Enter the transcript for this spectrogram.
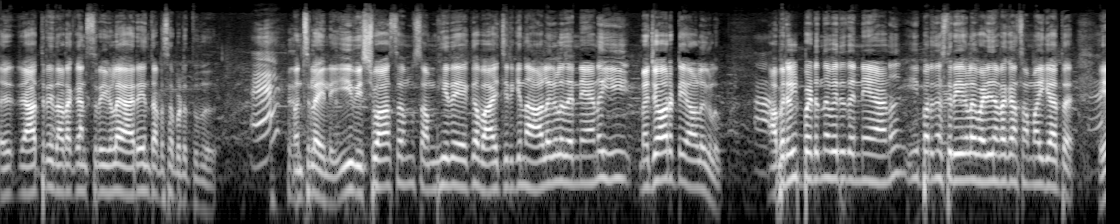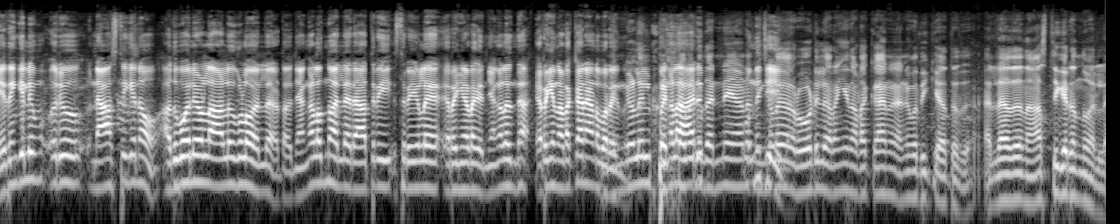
ഏഹ്, രാത്രി നടക്കാൻ സ്ത്രീകളെ ആരെയും തടസ്സപ്പെടുത്തുന്നത്? മനസ്സിലായില്ലേ? ഈ വിശ്വാസം സംഹിതയൊക്കെ വായിച്ചിരിക്കുന്ന ആളുകൾ തന്നെയാണ് ഈ മെജോറിറ്റി ആളുകളും. അവരിൽ പെടുന്നവർ തന്നെയാണ് ഈ പറഞ്ഞ സ്ത്രീകളെ വഴി നടക്കാൻ സമ്മതിക്കാത്ത. ഏതെങ്കിലും ഒരു നാസ്തികനോ അതുപോലെയുള്ള ആളുകളോ അല്ല കേട്ടോ. ഞങ്ങളൊന്നും അല്ല രാത്രി സ്ത്രീകളെ ഇറങ്ങി നടക്കാൻ ഞങ്ങൾ ഇറങ്ങി നടക്കാനാണ് പറയുന്നത്. നിങ്ങളിൽ നിങ്ങൾ ആരും തന്നെയാണ്. റോഡിൽ ഇറങ്ങി നടക്കാൻ അനുവദിക്കാത്തത്. അല്ലാതെ നാസ്തികരൊന്നും അല്ല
